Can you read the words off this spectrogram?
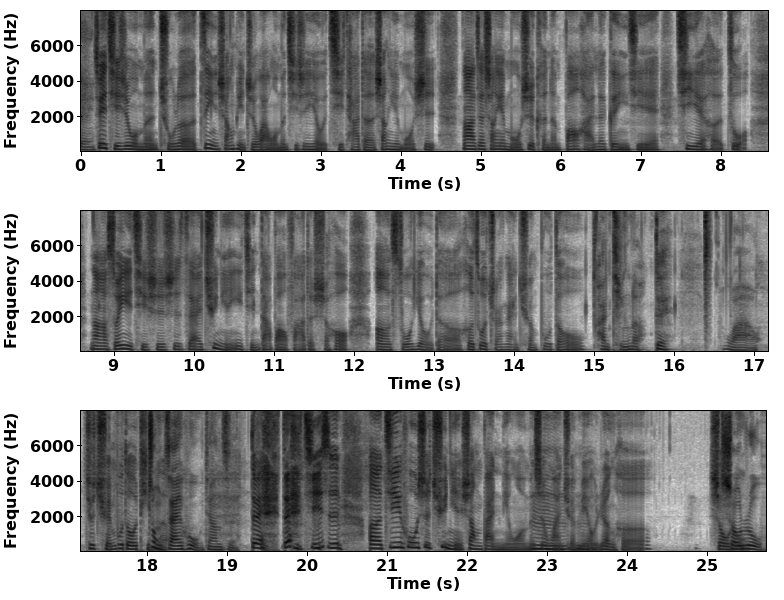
对，所以其实我们除了自营商品之外，我们其实也有其他的商业模式。那这商业模式可能包含了跟一些企业合作。那所以其实是在去年疫情大爆发的时候，呃，所有的合作转岗全部都喊停了。对，哇哦，就全部都停了。重灾户这样子。对对，其实呃，几乎是去年上半年，我们是完全没有任何收入。收入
